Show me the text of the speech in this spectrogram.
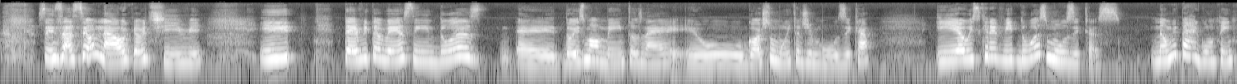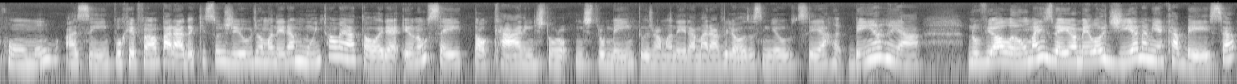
sensacional que eu tive. E teve também, assim, duas, é, dois momentos, né? Eu gosto muito de música. E eu escrevi duas músicas não me perguntem como, assim, porque foi uma parada que surgiu de uma maneira muito aleatória. Eu não sei tocar instru instrumentos de uma maneira maravilhosa, assim, eu sei bem arranhar no violão, mas veio a melodia na minha cabeça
